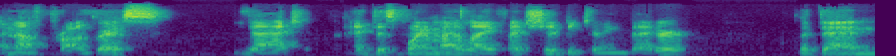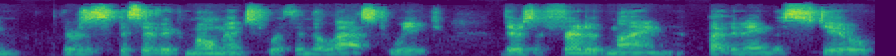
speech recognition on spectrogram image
enough progress, that at this point in my life, I should be doing better. But then there was a specific moment within the last week. There's a friend of mine by the name of Stu.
